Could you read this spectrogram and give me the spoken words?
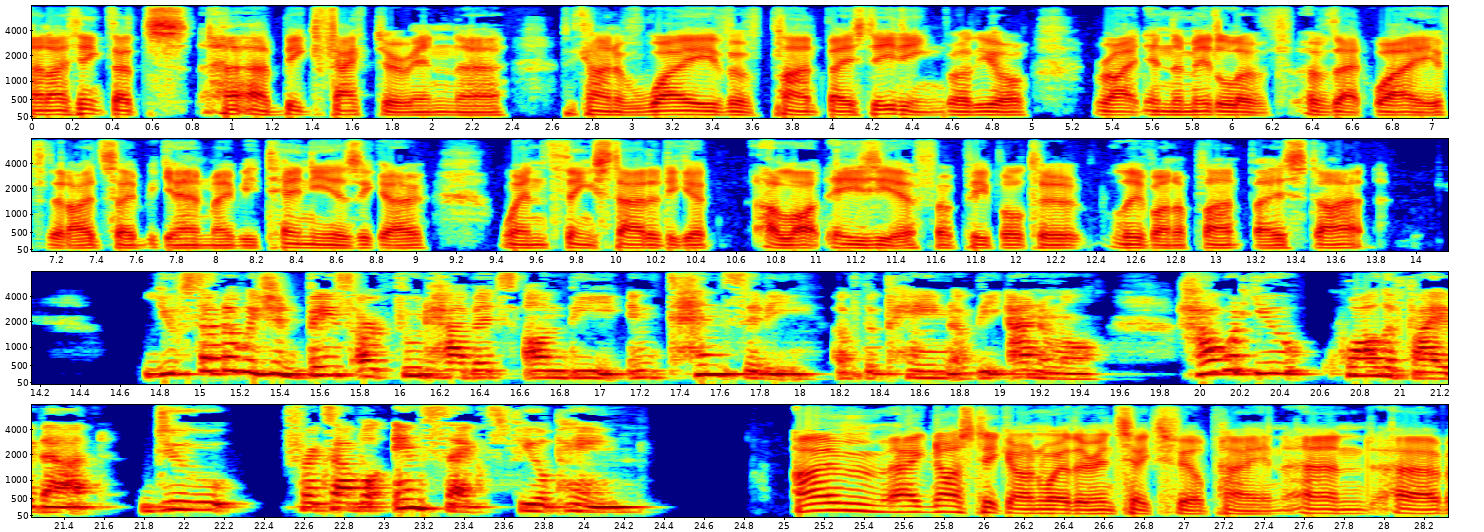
And I think that's a big factor in uh, the kind of wave of plant based eating. Well, you're right in the middle of, of that wave that I'd say began maybe 10 years ago when things started to get a lot easier for people to live on a plant based diet. You've said that we should base our food habits on the intensity of the pain of the animal. How would you qualify that? Do, for example, insects feel pain? I'm agnostic on whether insects feel pain, and uh,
